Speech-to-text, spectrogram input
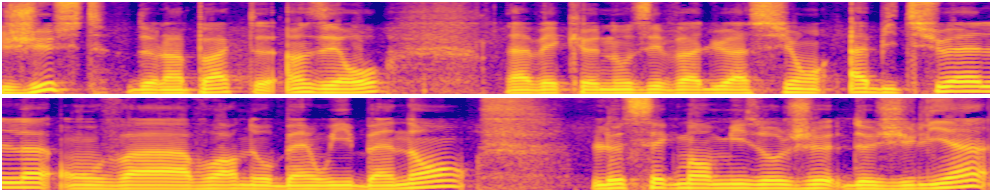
juste de l'Impact 1-0 avec euh, nos évaluations habituelles. On va avoir nos ben oui, ben non le segment mise au jeu de Julien,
